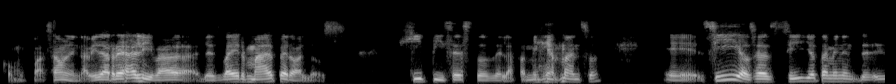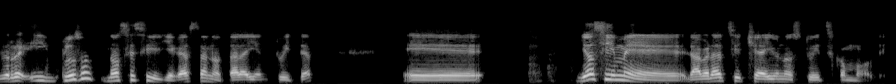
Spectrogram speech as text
como pasaron en la vida real y va, les va a ir mal, pero a los hippies estos de la familia Manson. Eh, sí, o sea, sí, yo también, incluso, no sé si llegaste a notar ahí en Twitter, eh, yo sí me, la verdad sí eché ahí unos tweets como de,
